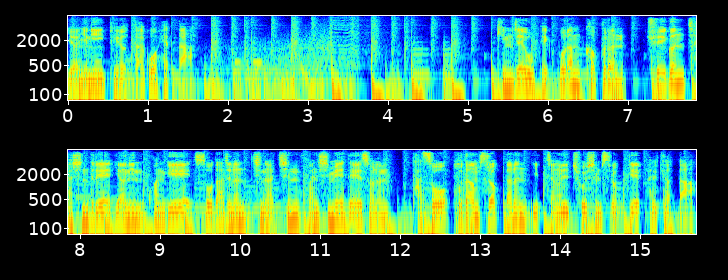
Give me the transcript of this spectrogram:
연인이 되었다고 했다. 김재우 백보람 커플은 최근 자신들의 연인 관계에 쏟아지는 지나친 관심에 대해서는 다소 부담스럽다는 입장을 조심스럽게 밝혔다.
